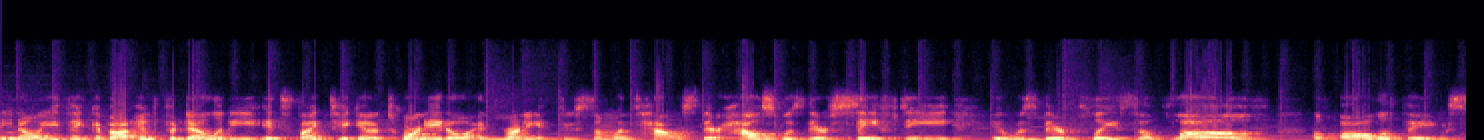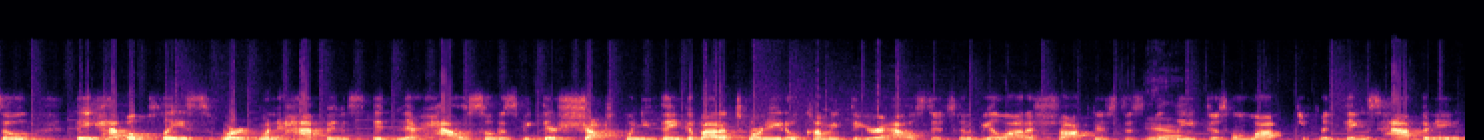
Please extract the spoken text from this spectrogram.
you know, when you think about infidelity, it's like taking a tornado and running it through someone's house. Their house was their safety, it was their place of love, of all the things. So they have a place where, when it happens in their house, so to speak, they're shocked. When you think about a tornado coming through your house, there's going to be a lot of shock, there's disbelief, yeah. there's a lot of different things happening.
